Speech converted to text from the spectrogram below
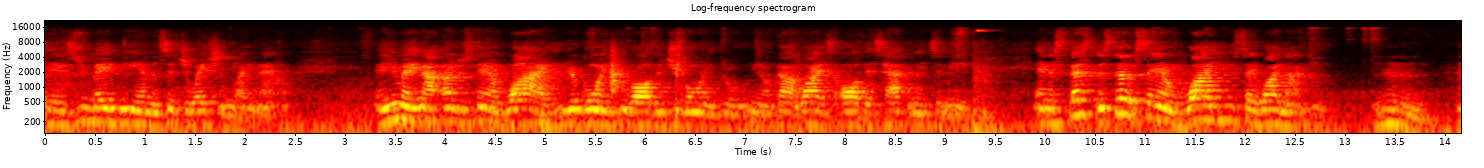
is you may be in a situation right now. And you may not understand why you're going through all that you're going through. You know, God, why is all this happening to me? And instead of saying why you, say why not you? Mm-hmm.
